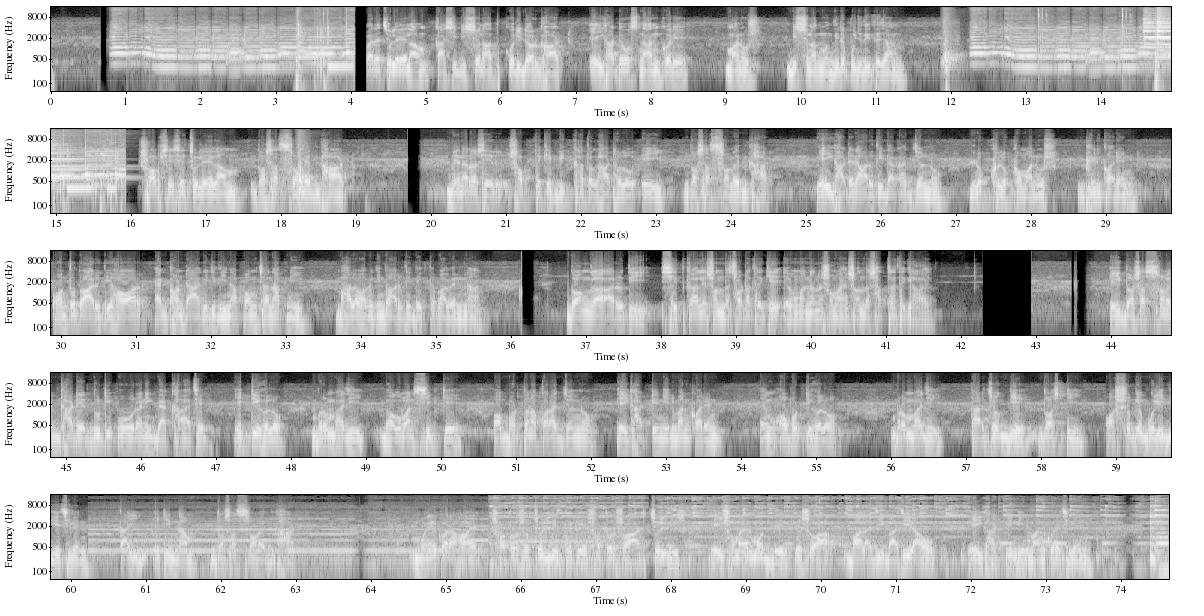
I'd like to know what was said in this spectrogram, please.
এবারে চলে এলাম কাশী বিশ্বনাথ করিডোর ঘাট। এই ঘাটেও স্নান করে মানুষ বিশ্বনাথ মন্দিরে পুজো দিতে যান। সব শেষে চলে এলাম দশাশ্রমেধ ঘাট। বেনারসের সবথেকে বিখ্যাত ঘাট হলো এই দশাশ্রমেধ ঘাট। এই ঘাটের আরতি দেখার জন্য লক্ষ লক্ষ মানুষ ভিড় করেন। অন্তত আরতি হওয়ার এক ঘণ্টা আগে যদি না পৌঁছান আপনি, ভালোভাবে কিন্তু আরতি দেখতে পাবেন না। গঙ্গা আরতি শীতকালে সন্ধ্যা ছটা থেকে এবং অন্যান্য সময় সন্ধ্যা সাতটা থেকে হয়। এই দশাশ্রমেধ ঘাটের দুটি পৌরাণিক ব্যাখ্যা আছে। একটি হলো, ব্রহ্মাজি ভগবান শিবকে অভ্যর্থনা করার জন্য এই ঘাটটি নির্মাণ করেন এবং অপরটি হলো, ব্রহ্মাজি তার যজ্ঞে দশটি অশ্বকে বলি দিয়েছিলেন, তাই এটির নাম দশাশ্রমেধ ঘাট। মনে করা হয় সতেরোশো চল্লিশ থেকে সতেরোশো আটচল্লিশ এই সময়ের মধ্যে পেশোয়া, বালাজি, বাজিরাও এই ঘাটটি নির্মাণ করেছিলেন।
